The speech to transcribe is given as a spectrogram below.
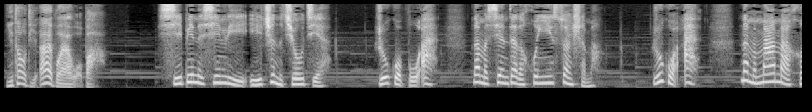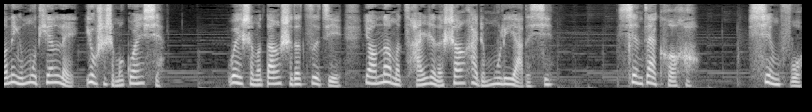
你到底爱不爱我爸？席斌的心里一阵的纠结。如果不爱，那么现在的婚姻算什么？如果爱，那么妈妈和那个穆天磊又是什么关系？为什么当时的自己要那么残忍的伤害着穆丽亚的心？现在可好？幸福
